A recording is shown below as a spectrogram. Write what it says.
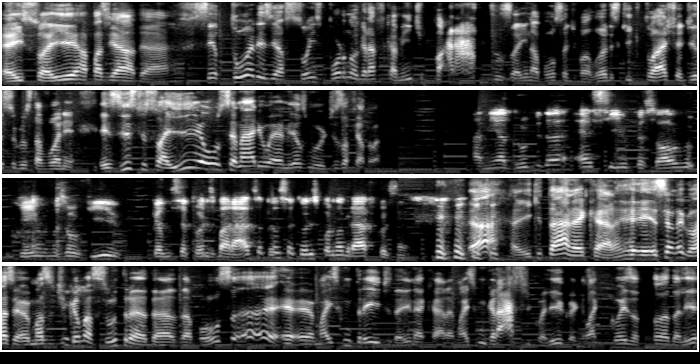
É isso aí, rapaziada. Setores e ações pornograficamente baratos aí na Bolsa de Valores. O que, que tu acha disso, Gustavone? Existe isso aí ou o cenário é mesmo desafiador? A minha dúvida é se o pessoal veio nos ouvir pelos setores baratos ou pelos setores pornográficos, né? Ah, aí que tá, né, cara? Esse é o negócio. Mas o de Kama Sutra da, da Bolsa é, é, mais com trade daí, né, cara? Mais com gráfico ali, com aquela coisa toda ali.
